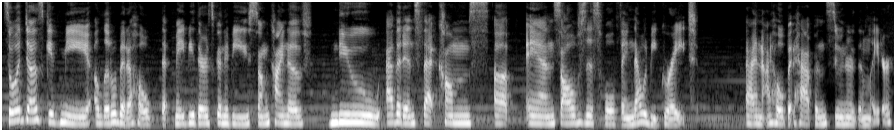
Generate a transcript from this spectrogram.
So it does give me a little bit of hope that maybe there's going to be some kind of new evidence that comes up and solves this whole thing. That would be great. And I hope it happens sooner than later.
